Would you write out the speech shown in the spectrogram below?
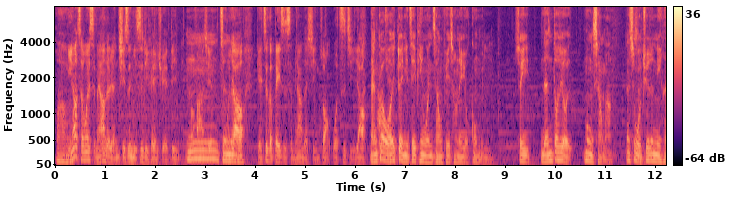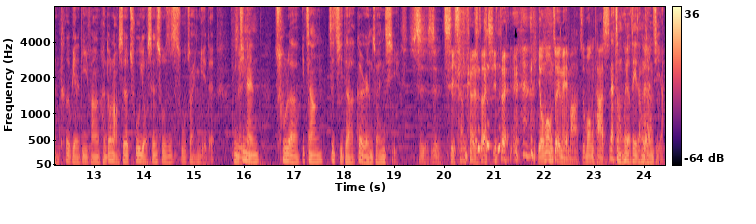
哇，你要成为什么样的人，其实你自己可以决定。有没有发现？嗯，我要给这个杯子什么样的形状，我自己要。难怪我会对你这篇文章非常的有共鸣。所以人都有梦想嘛，但是我觉得你很特别的地方，很多老师的出有声书是出专业的，你竟然。出了一张自己的个人专辑，是是是一张个人专辑，对，有梦最美嘛，逐梦踏实。那怎么会有这张专辑啊？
